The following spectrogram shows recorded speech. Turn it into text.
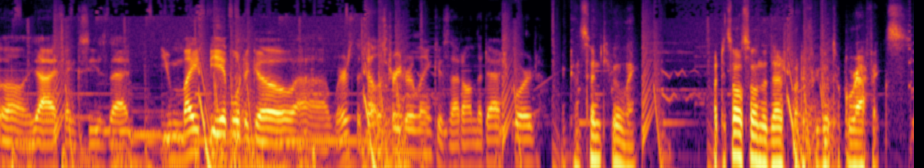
Uh, yeah, I think sees that. You might be able to go. Uh, where's the Telestrator link? Is that on the dashboard? I can send you a link. But it's also on the dashboard if we go to graphics.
